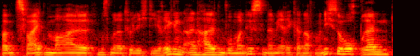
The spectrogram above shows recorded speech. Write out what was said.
beim zweiten Mal muss man natürlich die Regeln einhalten, wo man ist. In Amerika darf man nicht so hoch brennen,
